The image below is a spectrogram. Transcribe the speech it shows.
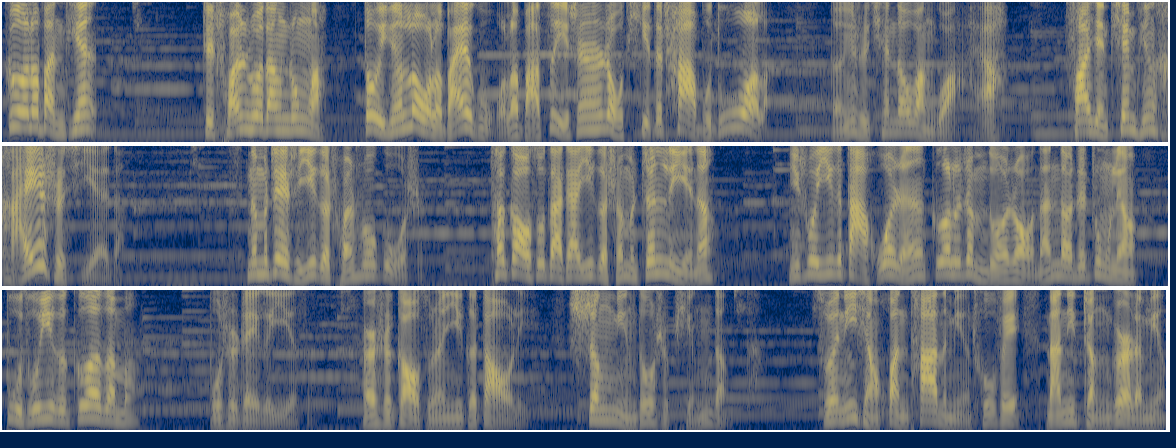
割了半天，这传说当中啊都已经露了白骨了，把自己身上肉剃得差不多了，等于是千刀万剐呀，发现天平还是斜的。那么这是一个传说故事，它告诉大家一个什么真理呢？你说一个大活人割了这么多肉，难道这重量不足一个鸽子吗？不是这个意思，而是告诉人一个道理：生命都是平等的。所以你想换他的命，除非拿你整个的命，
